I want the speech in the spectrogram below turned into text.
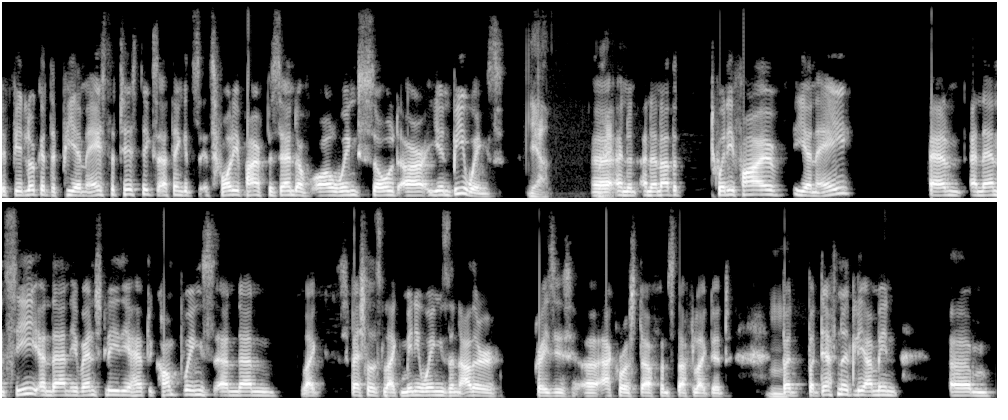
if you look at the PMA statistics, I think it's it's 45% of all wings sold are ENB wings. Yeah, uh, right. and and another 25 ENA, and and then C, and then eventually you have the comp wings, and then like specials like mini wings and other crazy uh, acro stuff and stuff like that. Mm. But but definitely, I mean, um,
